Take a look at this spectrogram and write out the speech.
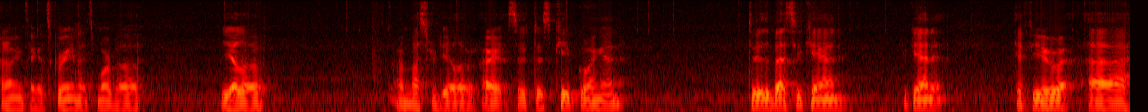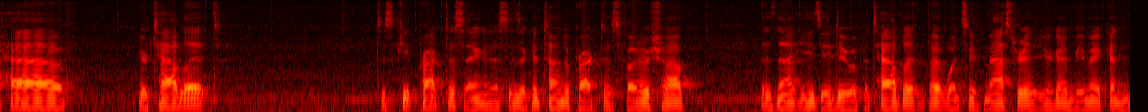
I don't even think it's green. It's more of a yellow or mustard yellow. All right, so just keep going in. Do the best you can. Again, if you uh, have your tablet, just keep practicing. This is a good time to practice. Photoshop is not easy to do with a tablet, but once you've mastered it, you're going to be making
